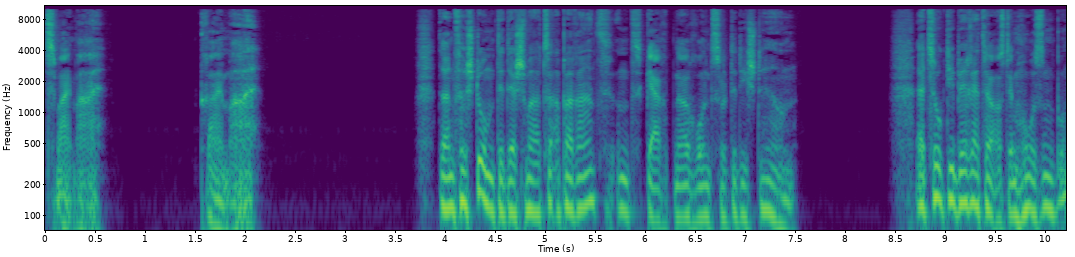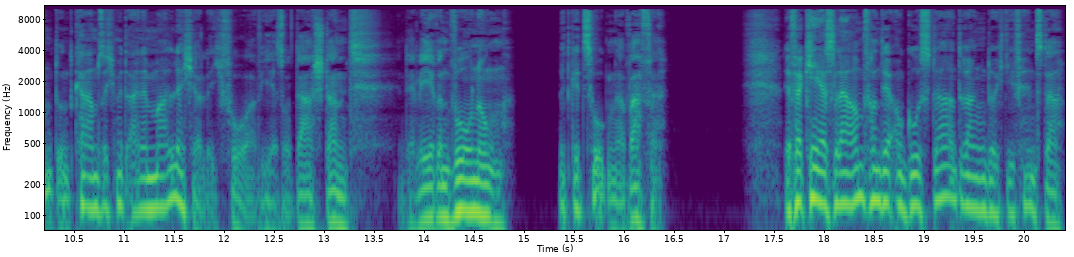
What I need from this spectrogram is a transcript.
Zweimal. Dreimal. Dann verstummte der schwarze Apparat und Gärtner runzelte die Stirn. Er zog die Berette aus dem Hosenbund und kam sich mit einem Mal lächerlich vor, wie er so dastand, in der leeren Wohnung, mit gezogener Waffe. Der Verkehrslärm von der Augusta drang durch die Fenster.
